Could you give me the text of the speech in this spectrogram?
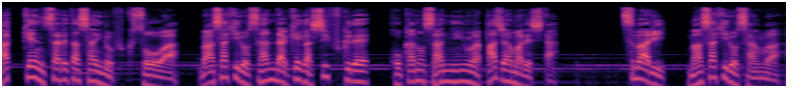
発見された際の服装は、正宏さんだけが私服で、他の三人はパジャマでした。つまり、正宏さんは、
